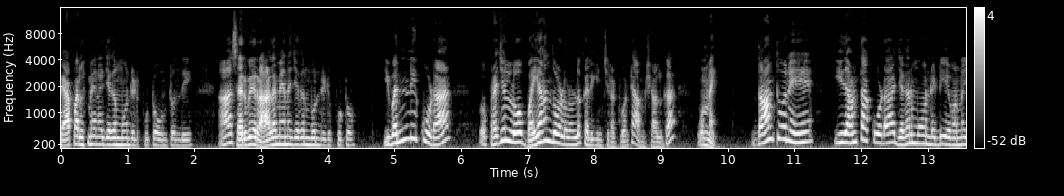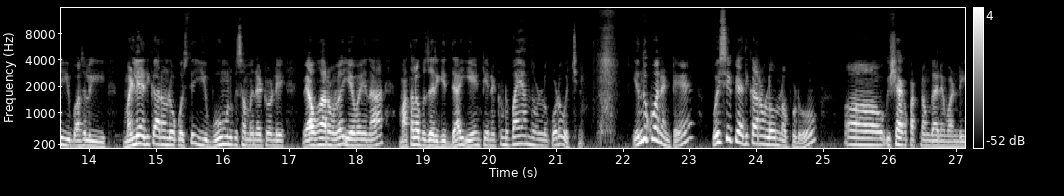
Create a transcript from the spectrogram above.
పేపర్ల మీద జగన్మోహన్ రెడ్డి ఫోటో ఉంటుంది. ఆ సర్వే రాళ్ళ మీద జగన్మోహన్ రెడ్డి ఫోటో. ఇవన్నీ కూడా ప్రజల్లో భయాందోళనలు కలిగించినటువంటి అంశాలుగా ఉన్నాయి. దాంతోనే ఇదంతా కూడా జగన్మోహన్ రెడ్డి ఏమన్నా ఈ అసలు ఈ మళ్ళీ అధికారంలోకి వస్తే ఈ భూములకు సంబంధించినటువంటి వ్యవహారంలో ఏమైనా మతలబు జరిగిద్దా ఏంటి అనేటువంటి భయాందోళనలు కూడా వచ్చినాయి. ఎందుకు అని అంటే వైసీపీ అధికారంలో ఉన్నప్పుడు విశాఖపట్నం కానివ్వండి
